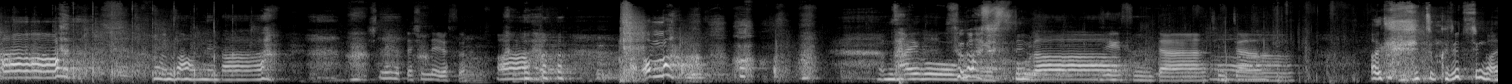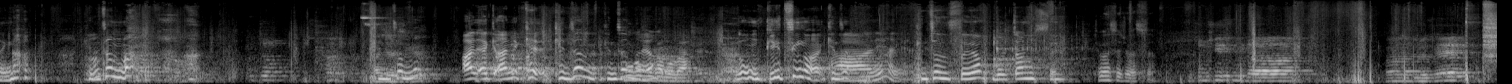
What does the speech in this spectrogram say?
아, 감사합니다. 신내렸다, 신내렸어. 아, 엄마. 아이고. 수고하셨습니다. 고생했습니다. 진짜. 아, 아, 그게 좀 그려주신 거 아닌가? 괜찮나? 어? 괜찮나? 아니, 아니, 아니 개, 괜찮, 괜찮나요? 뭐가 뭐가 너무 웃기게 친거 아니야? 괜찮, 아, 아니 아니야. 괜찮았어요? 멀쩡했어요. 좋았어 좋았어. 좀 쉬겠습니다. 하나, 둘, 셋.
